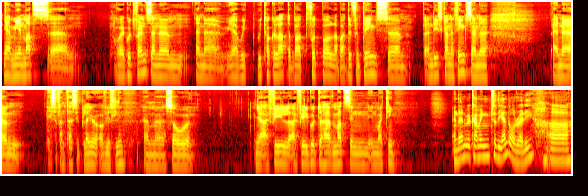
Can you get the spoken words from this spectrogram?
yeah, me and Mats um, we're good friends, and um, and uh, yeah, we we talk a lot about football, about different things, um, and these kind of things, and uh, and um, he's a fantastic player, obviously, um, uh, so yeah, I feel I feel good to have Mats in in my team. And then we're coming to the end already. Uh,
